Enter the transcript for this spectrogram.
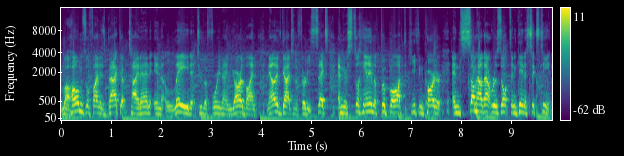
Mahomes will find his backup tight end in Lade to the 49 yard line. Now they've got to the 36, and they're still handing the football off to Keithan Carter, and somehow that results in a gain of 16.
